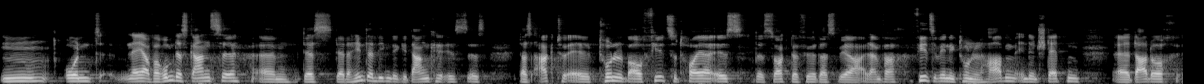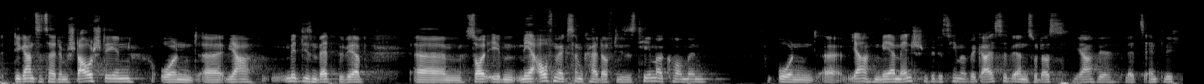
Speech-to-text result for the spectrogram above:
Mm, und naja, warum das Ganze? Ähm, das, der dahinterliegende Gedanke ist es, dass aktuell Tunnelbau viel zu teuer ist. Das sorgt dafür, dass wir halt einfach viel zu wenig Tunnel haben in den Städten, äh, dadurch die ganze Zeit im Stau stehen. Und äh, ja, mit diesem Wettbewerb ähm, soll eben mehr Aufmerksamkeit auf dieses Thema kommen und äh, ja, mehr Menschen für das Thema begeistert werden, sodass ja, wir letztendlich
